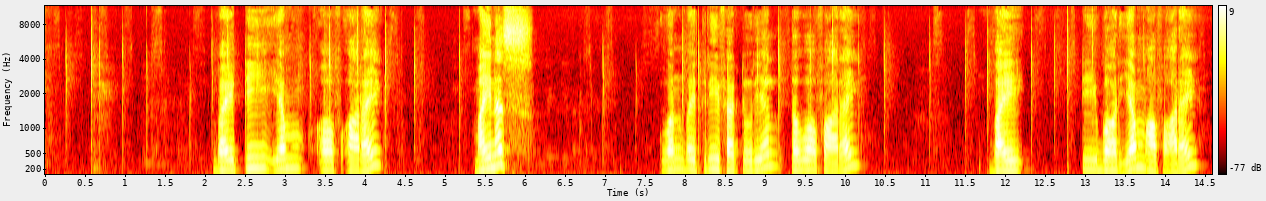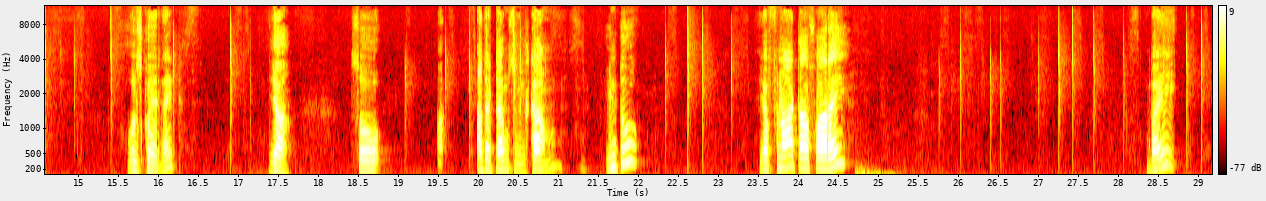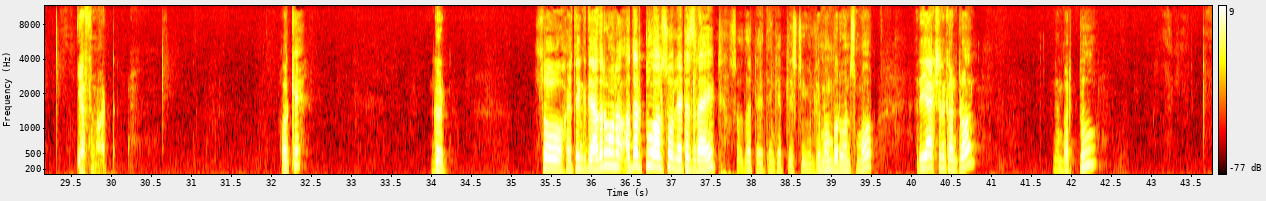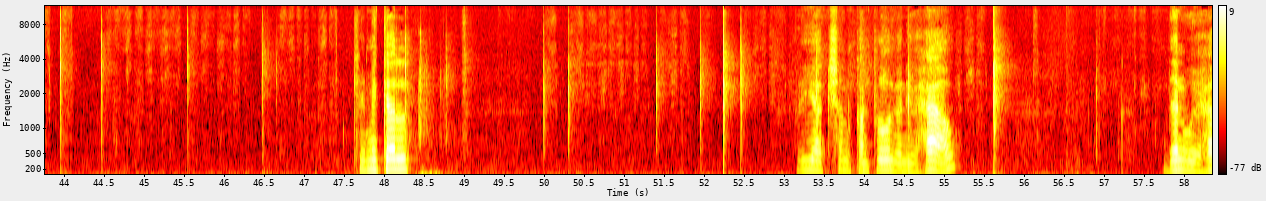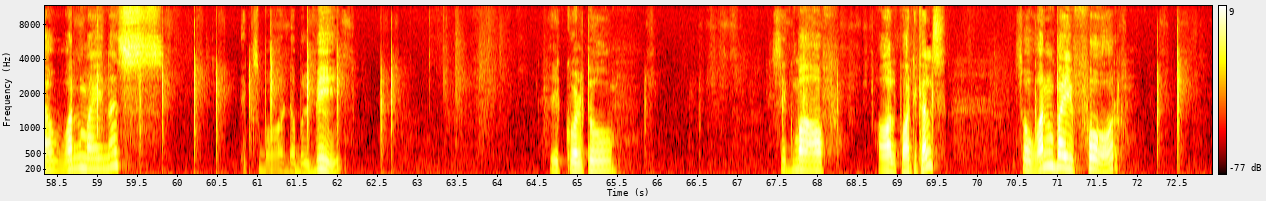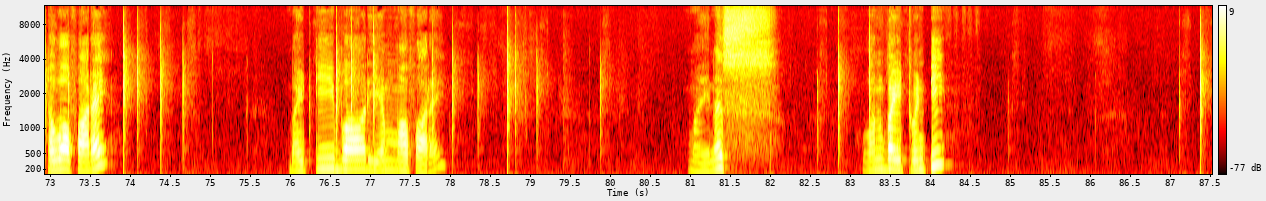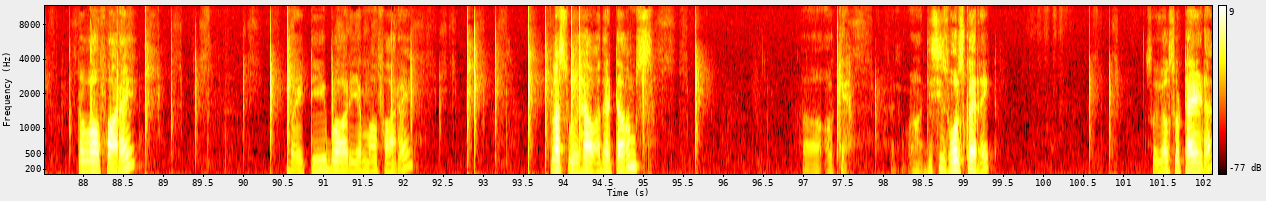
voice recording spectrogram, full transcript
by T m of r i minus 1 by 3 factorial tau of r i by T bar m of r i whole square right. Yeah. So, uh, other terms will come into f naught of r i by f naught. Okay. So, I think the other one other two also let us write. So, that I think at least you will remember once more. Reaction control number 2 chemical. Reaction control when you have then we have 1 minus x bar double b equal to sigma of all particles. So, 1 by 4 tau of r i by t bar m of r i minus 1 by 20 tau of r i by t bar m of r i plus we have other terms. Uh, okay. Uh, this is whole square right. So, you also tied. Huh?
